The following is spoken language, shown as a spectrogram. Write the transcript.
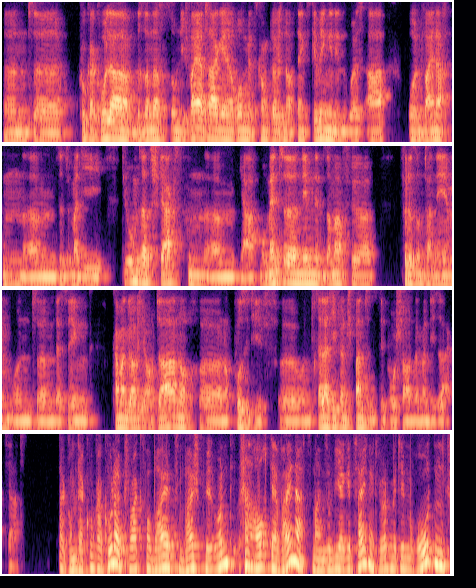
Und äh, Coca-Cola, besonders um die Feiertage herum, jetzt kommt, glaube ich, noch Thanksgiving in den USA und Weihnachten ähm, sind immer die, die umsatzstärksten ähm, ja, Momente neben dem Sommer für, für das Unternehmen. Und ähm, deswegen kann man, glaube ich, auch da noch, äh, noch positiv äh, und relativ entspannt ins Depot schauen, wenn man diese Aktie hat. Da kommt der Coca-Cola-Truck vorbei zum Beispiel und auch der Weihnachtsmann, so wie er gezeichnet wird, mit dem roten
